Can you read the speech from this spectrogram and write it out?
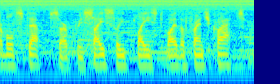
Marble steps are precisely placed by the French craftsmen.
